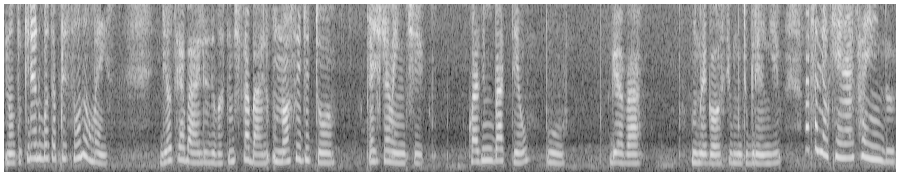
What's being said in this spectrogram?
Não tô querendo botar pressão, não, mas deu trabalho, deu bastante trabalho. O nosso editor praticamente quase me bateu por gravar um negócio muito grande. Vai fazer o que, né? Tá indo.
